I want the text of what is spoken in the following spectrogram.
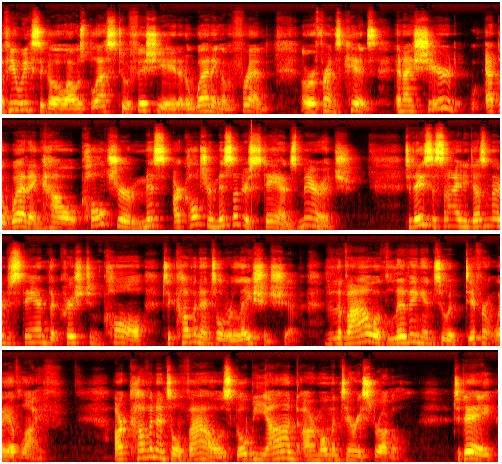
A few weeks ago, I was blessed to officiate at a wedding of a friend or a friend's kids, and I shared at the wedding how culture mis- our culture misunderstands marriage. Today's society doesn't understand the Christian call to covenantal relationship, the vow of living into a different way of life. Our covenantal vows go beyond our momentary struggle. Today,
